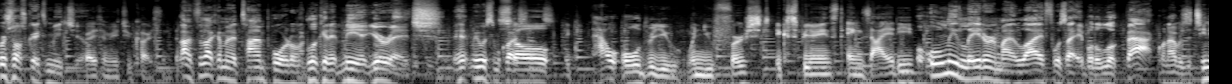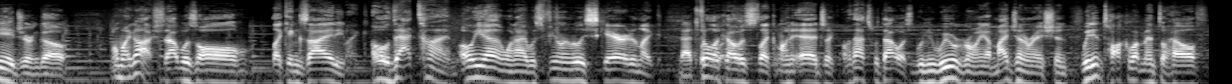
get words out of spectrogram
First of all, it's great to meet you. Great to meet you, Carson. I feel like I'm in a time portal looking at me at your age. Hit me with some questions. So, like, how old were you when you first experienced anxiety? Only later in my life was I able to look back when I was a teenager and go, oh my gosh, that was all like anxiety. Like, oh, that time. Oh yeah, when I was feeling really scared and like That's felt like it I was like on edge. Like, oh, that's what that was. When we were growing up, my generation, we didn't talk about mental health.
